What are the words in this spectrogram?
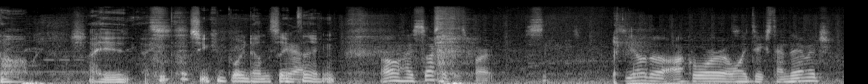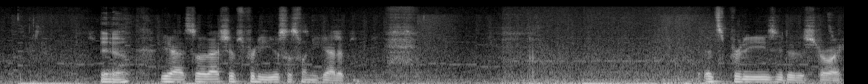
Oh my goodness, I hate, I hate. You keep going down the same Yeah. thing. Oh, I suck at this part. See how the Aqua only takes 10 damage? Yeah. Yeah, so that ship's pretty useless when you get it. It's pretty easy to destroy.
